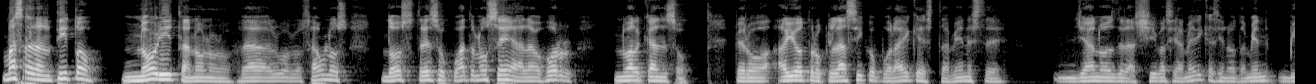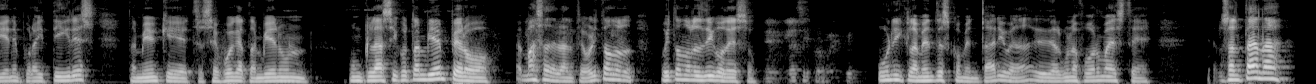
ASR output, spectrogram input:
más adelantito, no ahorita, no, no, no, o sea, unos dos, tres o cuatro, no sé, a lo mejor no alcanzo, pero hay otro clásico por ahí que es también este, ya no es de las Chivas y América, sino también viene por ahí Tigres, también que se juega también un, un clásico también, pero más adelante, ahorita no, ahorita no les digo de eso. El clásico únicamente es comentario, ¿verdad? Y de alguna forma, este. Santana,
